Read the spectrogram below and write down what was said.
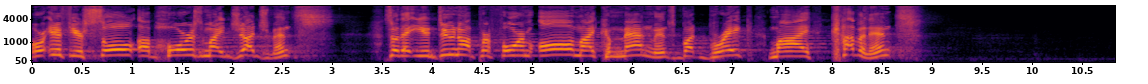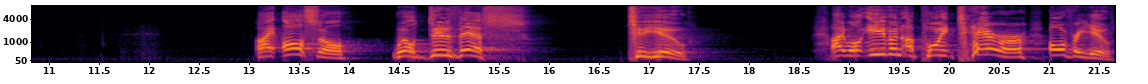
or if your soul abhors my judgments, so that you do not perform all my commandments, but break my covenant. I also will do this to you. I will even appoint terror over you.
